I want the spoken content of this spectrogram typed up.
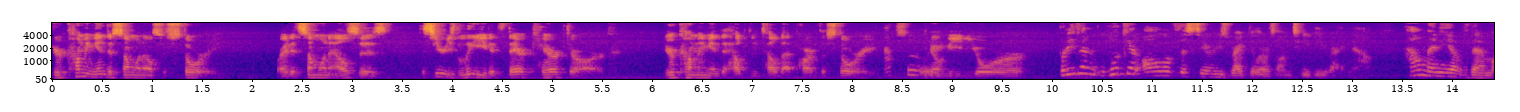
you're coming into someone else's story, right? It's someone else's the series lead. It's their character arc. You're coming in to help them tell that part of the story. Absolutely. You don't need your But even look at all of the series regulars on TV right now. How many of them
